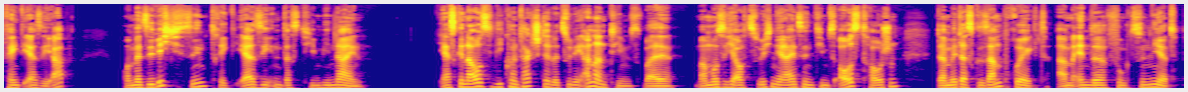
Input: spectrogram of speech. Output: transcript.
fängt er sie ab und wenn sie wichtig sind, trägt er sie in das Team hinein. Er ist genauso die Kontaktstelle zu den anderen Teams, weil man muss sich auch zwischen den einzelnen Teams austauschen, damit das Gesamtprojekt am Ende funktioniert.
